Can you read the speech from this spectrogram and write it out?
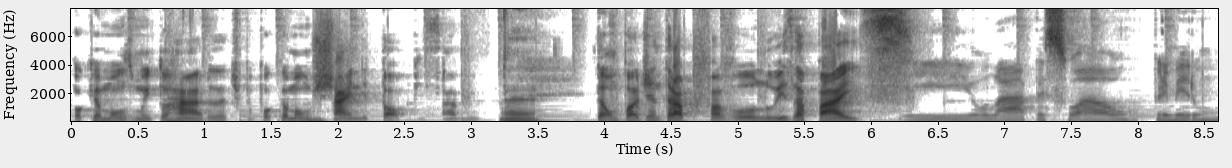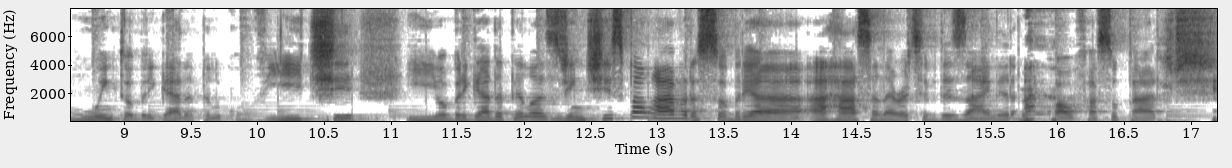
Pokémons muito raros, é tipo Pokémon hum. Shiny Top, sabe? É. Então pode entrar, por favor, Luísa Paz. E, olá, pessoal. Primeiro, muito obrigada pelo convite e obrigada pelas gentis palavras sobre a, a raça Narrative Designer, a qual faço parte.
